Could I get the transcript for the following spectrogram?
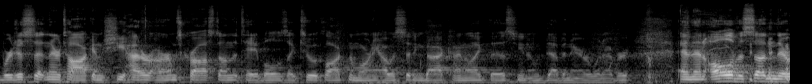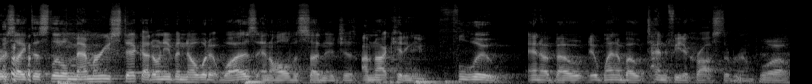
we're just sitting there talking. She had her arms crossed on the table. It was like two o'clock in the morning. I was sitting back, kind of like this, you know, debonair or whatever. And then all of a sudden, there was like this little memory stick. I don't even know what it was. And all of a sudden, it just, I'm not kidding you, flew. And about, it went about 10 feet across the room. Wow.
